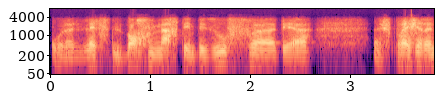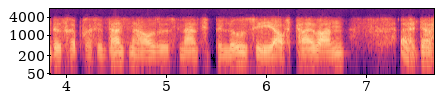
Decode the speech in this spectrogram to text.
oder letzten Wochen nach dem Besuch äh, der Sprecherin des Repräsentantenhauses Nancy Pelosi auf Taiwan, äh, dass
